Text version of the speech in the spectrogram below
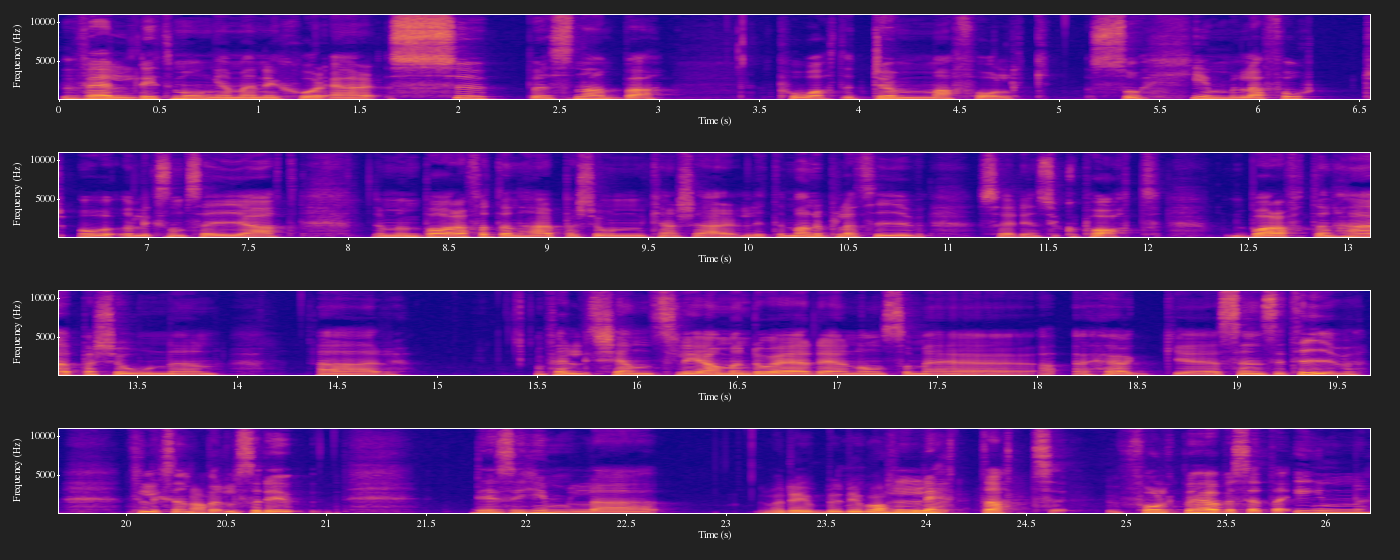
väldigt många människor är supersnabba på att döma folk så himla fort och, och liksom säga att ja, men bara för att den här personen kanske är lite manipulativ så är det en psykopat. Bara för att den här personen är väldigt känslig, ja men då är det någon som är högsensitiv till exempel. Så det, det är så himla det, det är bara... lätt att folk behöver sätta in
